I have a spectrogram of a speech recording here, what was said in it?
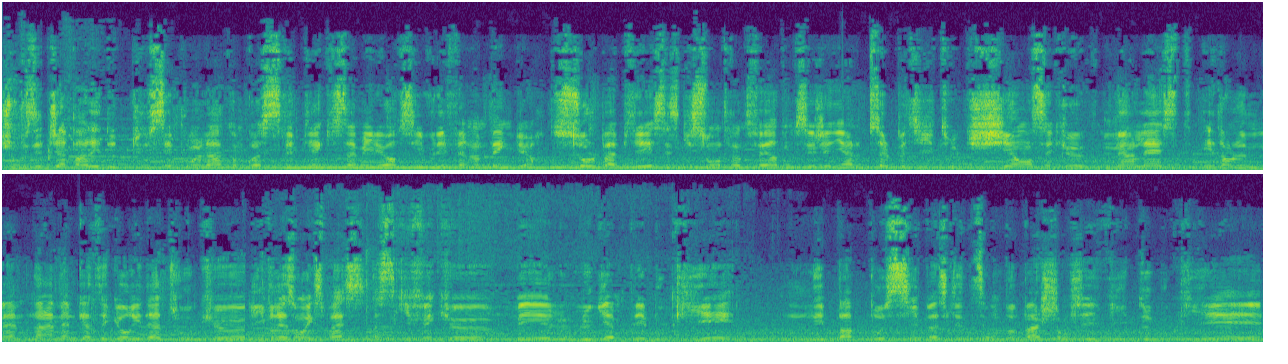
je vous ai déjà parlé de tous ces points-là, comme quoi ce serait bien qu'ils s'améliorent s'ils voulaient faire un banger. Sur le papier, c'est ce qu'ils sont en train de faire, donc c'est génial. Le seul petit truc chiant, c'est que Main Lest est dans, dans la même catégorie d'atouts que Livraison Express, ce qui fait que le, gameplay bouclier n'est pas possible parce qu'on ne peut pas changer vite de bouclier.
